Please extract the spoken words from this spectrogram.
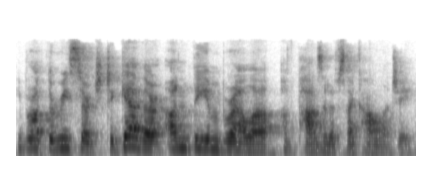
he brought the research together under the umbrella of positive psychology.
